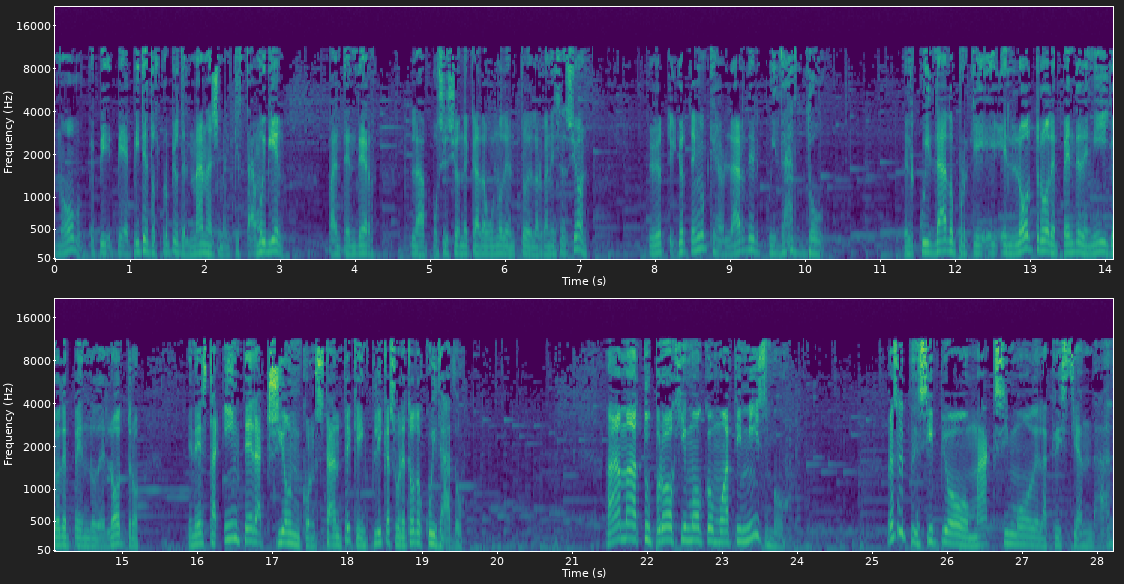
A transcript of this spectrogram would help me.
¿No? Epítetos propios del management, que está muy bien para entender la posición de cada uno dentro de la organización. Pero yo, yo tengo que hablar del cuidado. Del cuidado, porque el otro depende de mí, yo dependo del otro. En esta interacción constante que implica sobre todo cuidado. Ama a tu prójimo como a ti mismo. ¿No es el principio máximo de la cristiandad?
